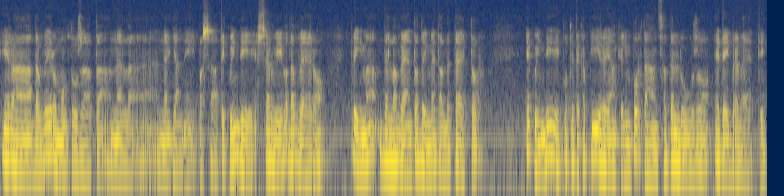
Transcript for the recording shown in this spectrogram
era davvero molto usata nel, negli anni passati quindi serviva davvero prima dell'avvento dei metal detector e quindi potete capire anche l'importanza dell'uso e dei brevetti.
